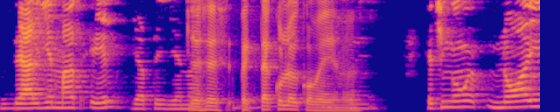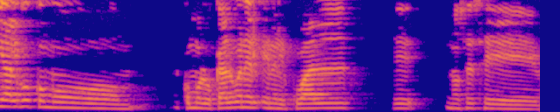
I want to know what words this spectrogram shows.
de alguien más, él ya te llena. Ese espectáculo de comedia. ¿no? Sí. Qué chingón, güey. No hay algo como, como local, güey, en el, en el cual, eh, no sé, se,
